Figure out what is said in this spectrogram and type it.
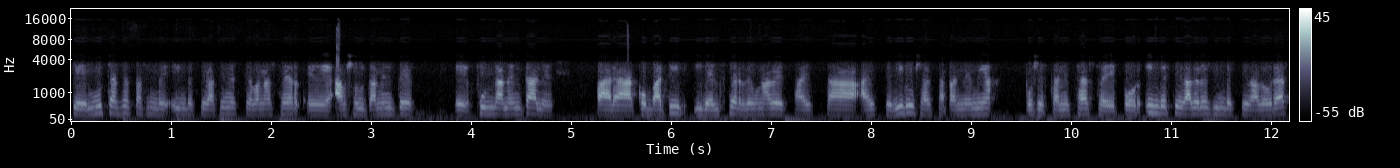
que muchas de estas investigaciones que van a ser eh, absolutamente eh, fundamentales para combatir y vencer de una vez a, esta, a este virus, a esta pandemia, pues están hechas por investigadores e investigadoras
